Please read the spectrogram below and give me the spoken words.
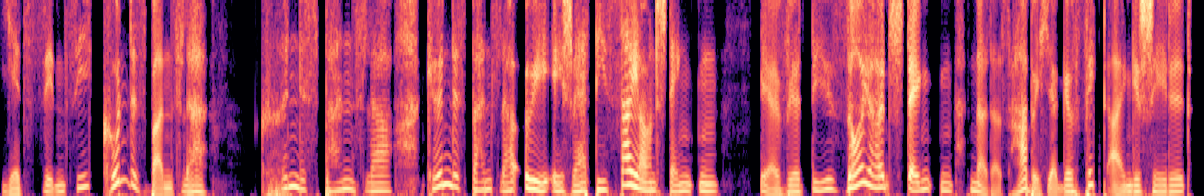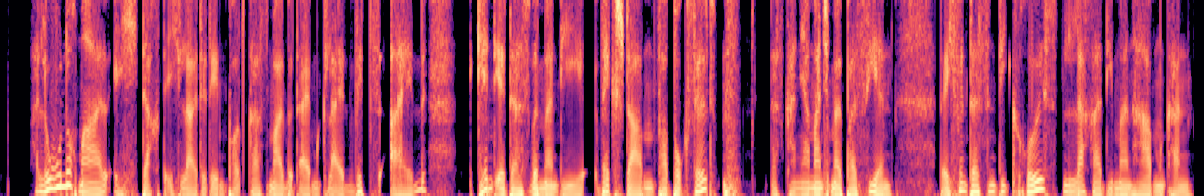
Jetzt sind Sie Kundesbanzler. Kundesbanzler, Kundesbanzler, ui, ich werd die Säuern stenken. Er wird die Säuern stenken. Na, das habe ich ja gefickt eingeschädelt. Hallo nochmal, ich dachte, ich leite den Podcast mal mit einem kleinen Witz ein. Kennt ihr das, wenn man die Wegstaben verbuchselt? Das kann ja manchmal passieren. Ich finde, das sind die größten Lacher, die man haben kann.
